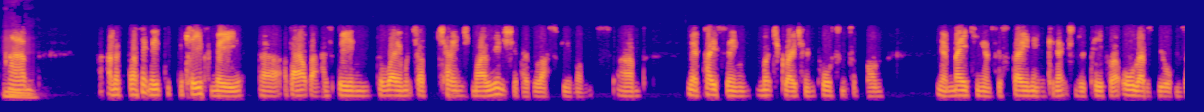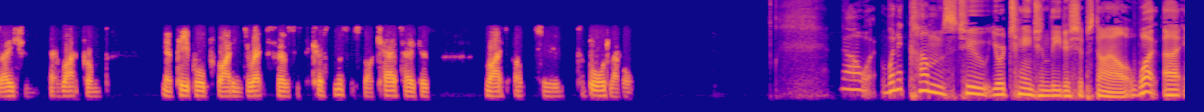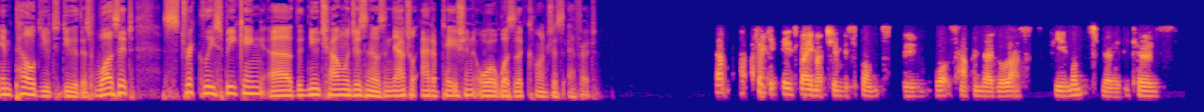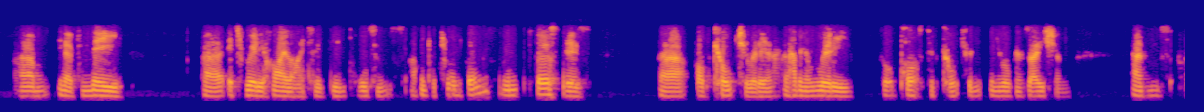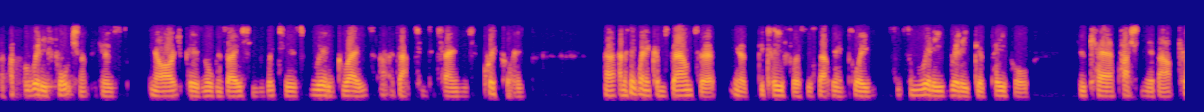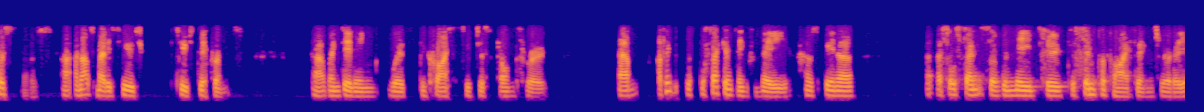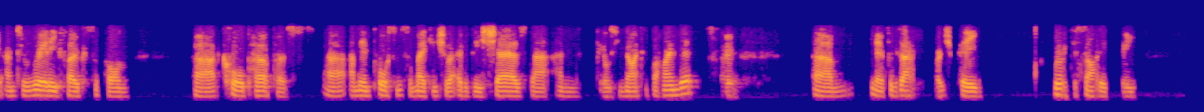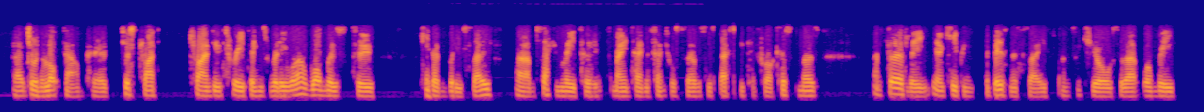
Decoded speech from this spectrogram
Mm. Um, and I think the, the key for me uh, about that has been the way in which I've changed my leadership over the last few months. Um, you know, placing much greater importance upon, you know, making and sustaining connections with people at all levels of the organisation, you know, right from, you know, people providing direct services to customers, such as our caretakers, right up to, to board level. Now, when it comes to your change in leadership style, what uh, impelled you to do this? Was it, strictly speaking, uh, the new challenges and it was a natural adaptation, or was it a conscious effort? Um, I think it is very much in response to what's happened over the last few months, really, because, um, you know, for me, uh, it's really highlighted the importance, I think, of three things. I mean, first is uh, of culture, really, and having a really sort of positive culture in, in your organisation. And I feel really fortunate because, you know, RHP is an organisation which is really great at adapting to change quickly uh, and I think when it comes down to it, you know, the key for us is that we employ some, some really, really good people who care passionately about customers, uh, and that's made a huge, huge difference uh, when dealing with the crisis we've just gone through. Um, I think the, the, second thing for me has been a, a sort of sense of the need to to simplify things really, and to really focus upon uh, core purpose uh, and the importance of making sure everybody shares that and feels united behind it. So, um, you know, for example, HP, we decided to, uh, during the lockdown period, just try to try and do three things really well. One was to keep everybody safe. Um, secondly, to, to, maintain essential services best we could for our customers. And thirdly, you know, keeping the business safe and secure so that when we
